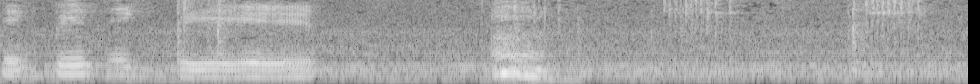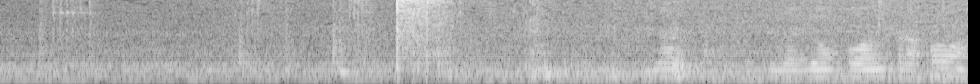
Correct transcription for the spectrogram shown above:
Higpit, higpit. Lag, lag yung kontra ko.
